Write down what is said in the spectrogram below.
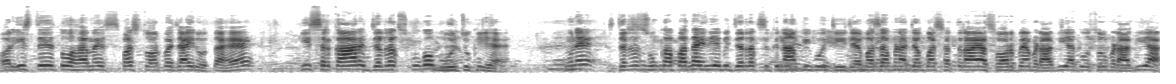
और इससे तो हमें स्पष्ट तौर पर ज़ाहिर होता है कि सरकार जलरक्षकों को भूल चुकी है। उन्हें जलरक्षकों का पता ही नहीं अभी जलरक्षक के नाम की कोई चीज़ है। बस अपना जब बस सत्रह आया सौ रुपये बढ़ा दिया, दो सौ बढ़ा दिया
